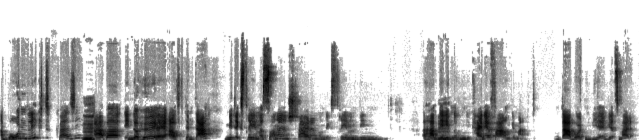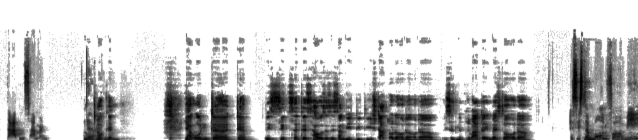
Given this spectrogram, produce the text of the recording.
am Boden liegt quasi, mhm. aber in der Höhe auf dem Dach mit extremer Sonnenstrahlung und extremen Wind haben mhm. wir eben noch keine Erfahrung gemacht. Und da wollten wir eben jetzt mal Daten sammeln. Ja. Okay. Genau. Ja, und äh, der Besitzer des Hauses ist dann die, die, die Stadt oder, oder, oder ist es ein privater Investor oder? Es ist der mhm. Wohnfonds Wien,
